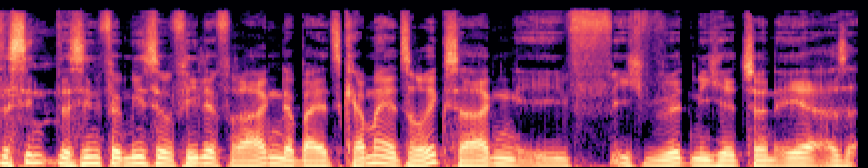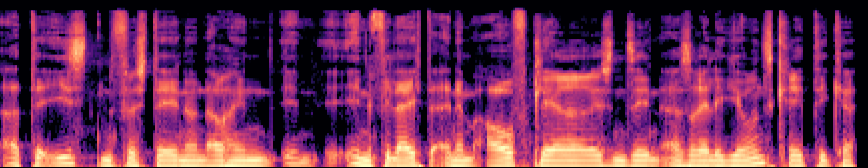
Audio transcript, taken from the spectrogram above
das, sind, das sind für mich so viele Fragen dabei. Jetzt kann man jetzt zurück sagen, ich, ich würde mich jetzt schon eher als Atheisten verstehen und auch in, in, in, vielleicht einem aufklärerischen Sinn als Religionskritiker.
